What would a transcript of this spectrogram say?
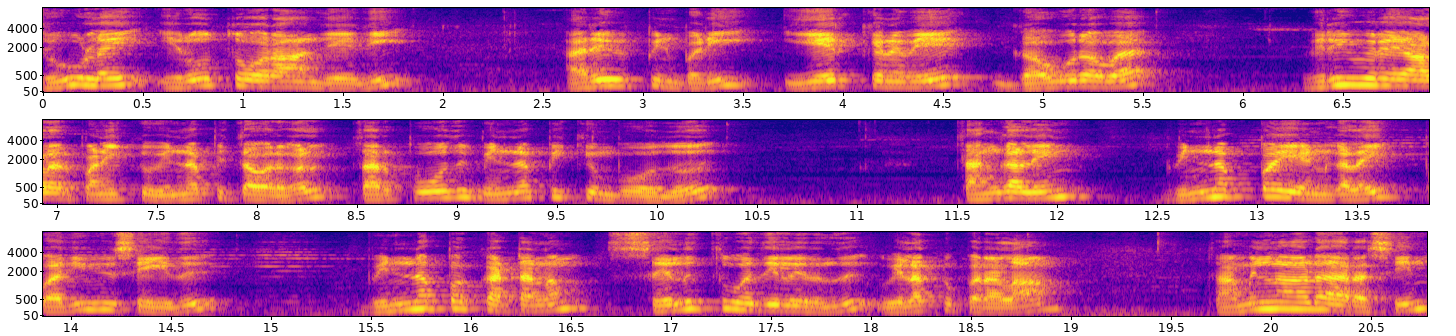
ஜூலை இருபத்தோராம் தேதி அறிவிப்பின்படி ஏற்கனவே கௌரவ விரிவுரையாளர் பணிக்கு விண்ணப்பித்தவர்கள் தற்போது விண்ணப்பிக்கும்போது தங்களின் விண்ணப்ப எண்களை பதிவு செய்து விண்ணப்ப கட்டணம் செலுத்துவதிலிருந்து விலக்கு பெறலாம். தமிழ்நாடு அரசின்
